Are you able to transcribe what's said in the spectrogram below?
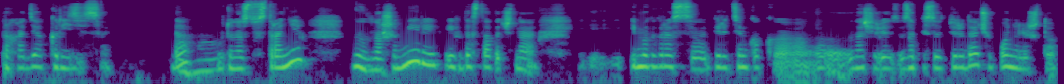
проходя кризисы? Да? Uh-huh. Вот у нас в стране, ну, в нашем мире их достаточно. И мы как раз перед тем, как э, начали записывать передачу, поняли, что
